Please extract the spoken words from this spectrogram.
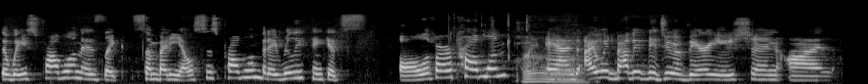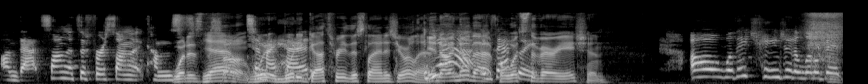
the waste problem is like somebody else's problem, but I really think it's all of our problem. Ah. And I would probably do a variation on on that song. That's the first song that comes. What is the Yeah, song? To Woody, my Woody. Guthrie, "This Land Is Your Land." You know, I know Yeah, that, but what's the variation? Oh, well, they changed it a little bit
